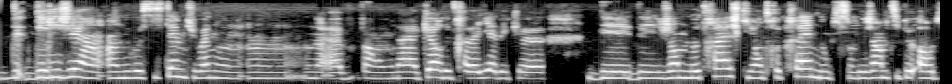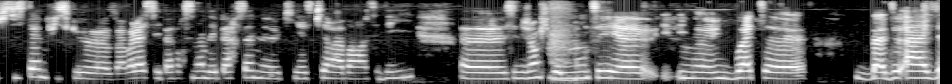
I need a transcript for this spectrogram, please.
diriger un, nouveau système. Tu vois, nous, on, on, a, enfin, on a à cœur de travailler avec euh, des, des, gens de notre âge qui entreprennent, donc qui sont déjà un petit peu hors du système, puisque bah, voilà, c'est pas forcément des personnes qui aspirent à avoir un CDI. c'est des gens qui veulent monter une, une boîte. Bah, de A à Z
